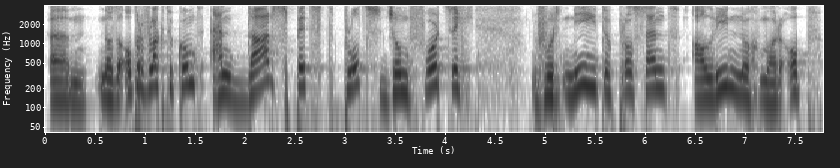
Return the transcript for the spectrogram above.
ehm, naar de oppervlakte komt. En daar spitst plots John Ford zich voor 90% alleen nog maar op.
